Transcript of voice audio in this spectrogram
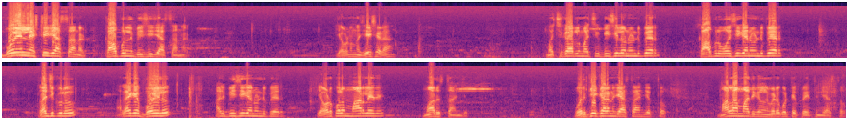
బోయల్ని ఎస్టీ చేస్తా అన్నాడు. కాపుల్ని బీసీ చేస్తా అన్నాడు. ఎవడన్నా చేశాడా? మత్స్యకారులు మత్స్య బీసీలో ఉండిపోయారు. కాపులు ఓసీగానే ఉండిపోయారు. రజకులు అలాగే బోయలు వాళ్ళు బీసీగానే ఉండిపోయారు. ఎవడ కులం మారలేదే. మారుస్తా అని చెప్పి వర్గీకరణ చేస్తా అని చెప్తావు. మాలా మాదిగలను విడగొట్టే ప్రయత్నం చేస్తావు.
